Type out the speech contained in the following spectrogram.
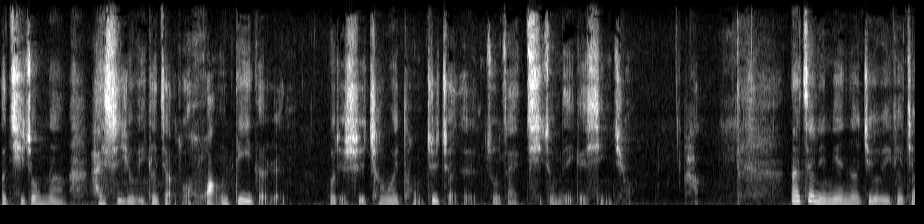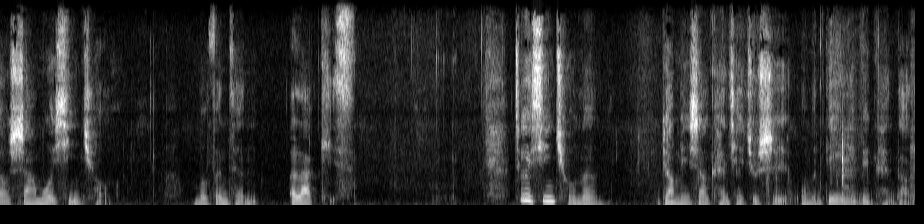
而其中呢，还是有一个叫做皇帝的人，或者是称为统治者的人住在其中的一个星球。那这里面呢，就有一个叫沙漠星球，我们分成 Alakis。这个星球呢，表面上看起来就是我们电影里面看到的，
